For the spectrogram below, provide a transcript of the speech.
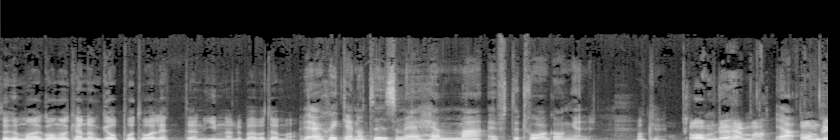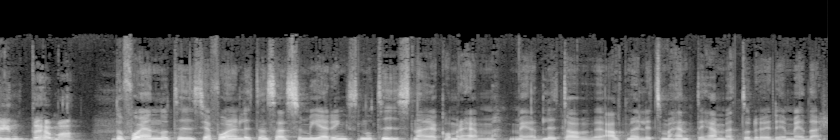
Så hur många gånger kan de gå på toaletten innan du behöver tömma? Jag skickar notis om jag är hemma efter två gånger. Okej. Om du är hemma. Ja. Om du inte är hemma. Då får jag en notis, jag får en liten så här summeringsnotis när jag kommer hem. Med lite av allt möjligt som har hänt i hemmet och då är det med där.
